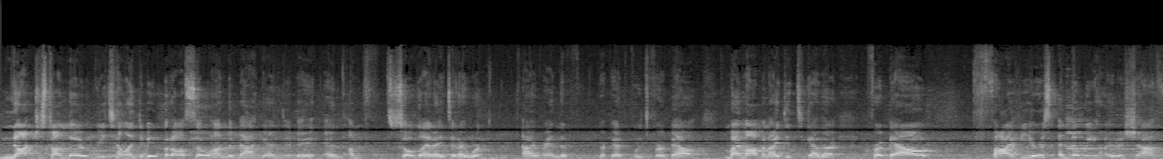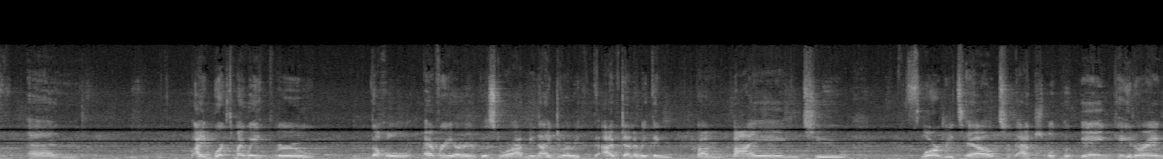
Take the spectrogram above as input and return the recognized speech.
not just on the retail end of it, but also on the back end of it. And I'm so glad I did. I worked. I ran the prepared foods for about my mom and I did together for about five years, and then we hired a chef and I worked my way through the whole every area of the store. I mean, I do every. I've done everything from buying to floor retail to the actual cooking, catering,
